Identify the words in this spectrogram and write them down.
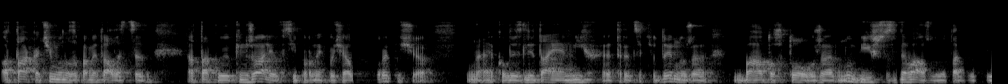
атака. Чим вона запам'яталась? Це атакою кінжалів. Всі про них почали говорити. Що е, коли злітає міг 31 уже багато хто вже ну більш зневажливо так до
